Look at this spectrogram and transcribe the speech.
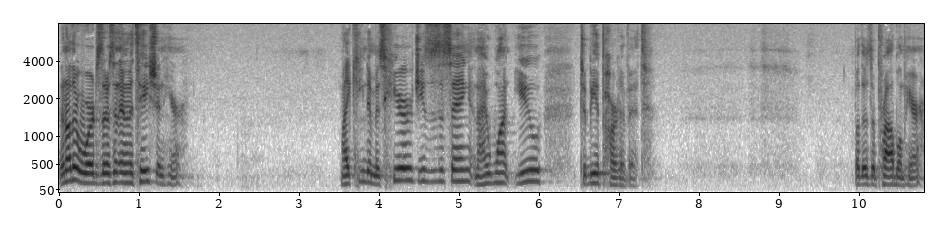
In other words, there's an invitation here. My kingdom is here, Jesus is saying, and I want you to be a part of it. But there's a problem here.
